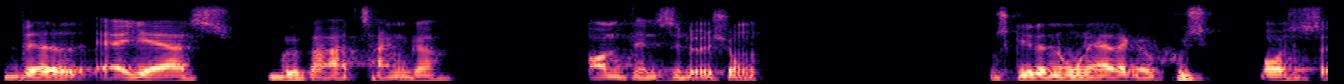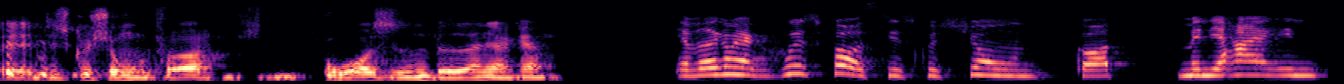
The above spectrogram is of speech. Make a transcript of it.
Hvad er jeres umiddelbare tanker om den situation? Måske er der nogen af jer, der kan huske vores øh, diskussion for to år siden bedre, end jeg kan. Jeg ved ikke, om jeg kan huske vores diskussion godt, men jeg har en,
